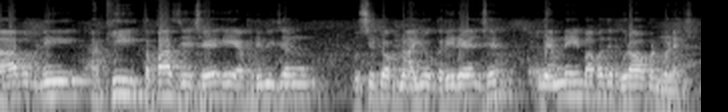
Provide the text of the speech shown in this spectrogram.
લાભની આખી તપાસ જે છે એ એફ ડિવિઝન ઋષિ ટોકના આઈઓ કરી રહેલ છે અને એમને એ બાબતે પુરાવા પણ મળ્યા છે.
